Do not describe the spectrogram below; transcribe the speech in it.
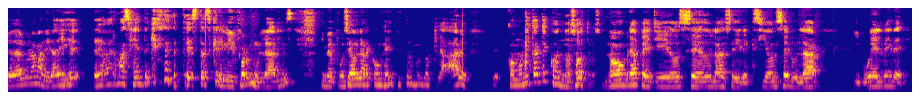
yo de alguna manera dije, debe haber más gente que detesta escribir formularios y me puse a hablar con gente y todo el mundo, claro, comunícate con nosotros, nombre, apellido, cédulas, dirección celular, y vuelve y dele,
